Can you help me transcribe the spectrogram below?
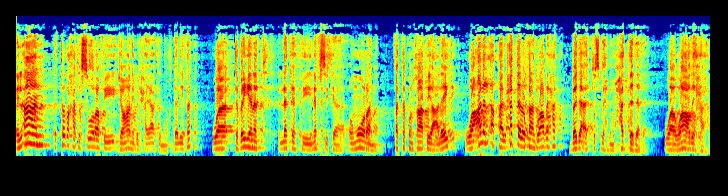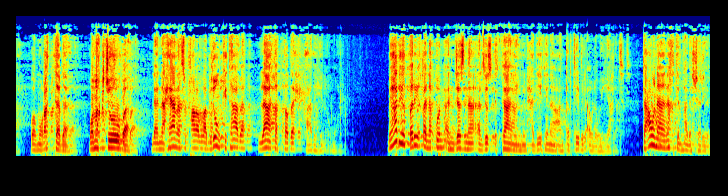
الآن اتضحت الصورة في جوانب الحياة المختلفة وتبينت لك في نفسك أمورا قد تكون خافية عليك وعلى الأقل حتى لو كانت واضحة بدأت تصبح محددة وواضحة ومرتبة ومكتوبة. لأن أحيانا سبحان الله بدون كتابة لا تتضح هذه الأمور. بهذه الطريقة نكون أنجزنا الجزء الثاني من حديثنا عن ترتيب الأولويات. دعونا نختم هذا الشريط.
